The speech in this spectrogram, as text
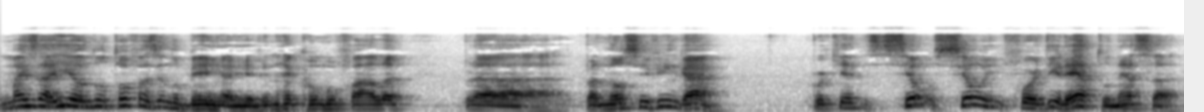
Mas aí eu não estou fazendo bem a ele, né? Como fala para não se vingar. Porque se eu, se eu for direto nessa,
